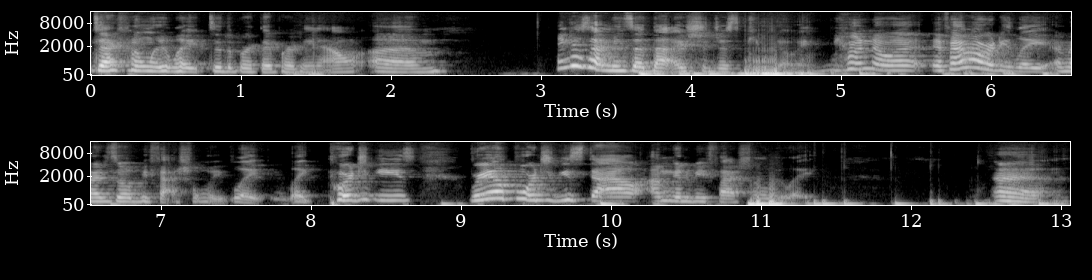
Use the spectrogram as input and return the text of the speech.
definitely late to the birthday party now. Um, I guess that means that, that I should just keep going. You know what? If I'm already late, I might as well be fashionably late. Like Portuguese, real Portuguese style, I'm gonna be fashionably late. Um,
